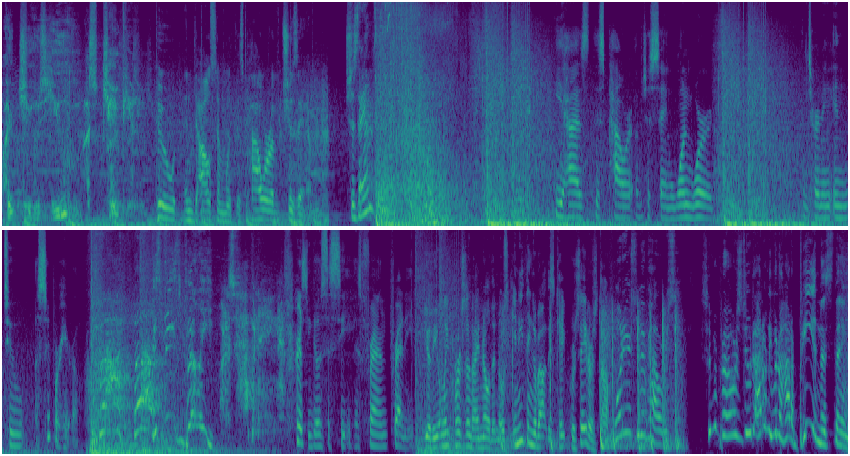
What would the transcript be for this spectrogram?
I choose you as champion. who endows him with this power of Shazam. Shazam? He has this power of just saying one word and turning into a superhero. This means Billy! What is happening? At first, he goes to see his friend, Freddy. You're the only person I know that knows anything about this Cape Crusader stuff. What are your superpowers? Superpowers, dude? I don't even know how to pee in this thing.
